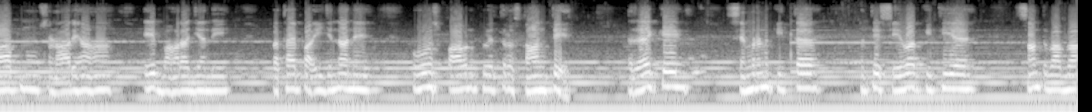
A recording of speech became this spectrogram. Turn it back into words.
ਆਪ ਨੂੰ ਸੁਣਾ ਰਿਹਾ ਹਾਂ। ਇਹ ਮਹਾਰਾਜਿਆਂ ਦੀ ਕਥਾ ਹੈ ਭਾਈ, ਜਿਨ੍ਹਾਂ ਨੇ ਉਸ ਪਾਵਨ ਪਵਿੱਤਰ ਸਥਾਨ ਤੇ ਰਹਿ ਕੇ ਸਿਮਰਨ ਕੀਤਾ ਅਤੇ ਸੇਵਾ ਕੀਤੀ ਹੈ। ਸੰਤ ਬਾਬਾ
